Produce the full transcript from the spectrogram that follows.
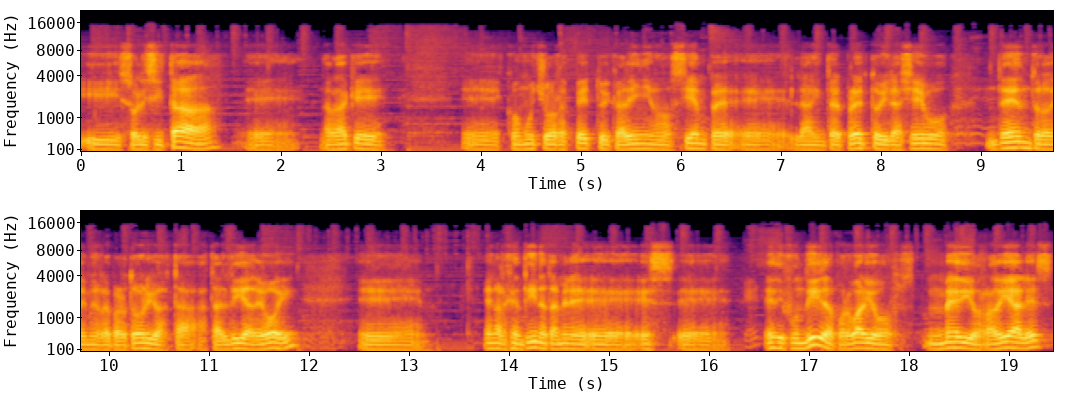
y solicitada. la verdad que con mucho respeto y cariño siempre la interpreto y la llevo dentro de mi repertorio hasta, hasta el día de hoy. Eh, en Argentina también eh, es, eh, es, difundida por varios medios radiales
